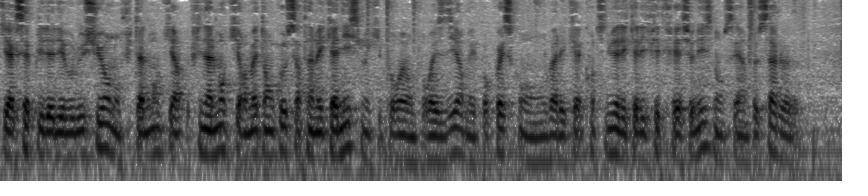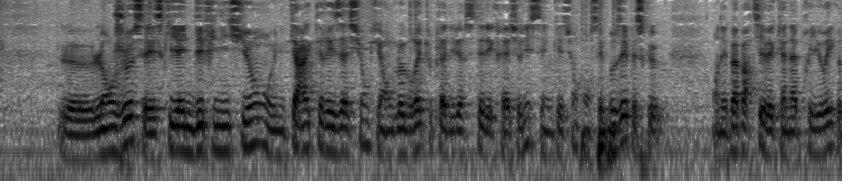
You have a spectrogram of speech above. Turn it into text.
qui acceptent l'idée d'évolution, donc finalement qui, finalement qui remettent en cause certains mécanismes qui pourraient, on pourrait se dire, mais pourquoi est-ce qu'on va continuer à les qualifier de créationnistes? Donc c'est un peu ça le, l'enjeu, c'est est-ce qu'il y a une définition, une caractérisation qui engloberait toute la diversité des créationnistes? C'est une question qu'on s'est posée parce que on n'est pas parti avec un a priori quand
